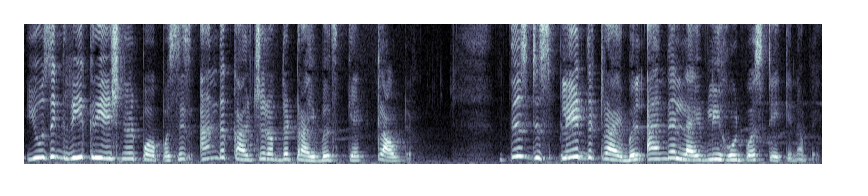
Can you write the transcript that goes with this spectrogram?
using recreational purposes and the culture of the tribals get clouded. This displayed the tribal and their livelihood was taken away.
